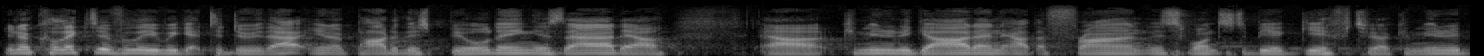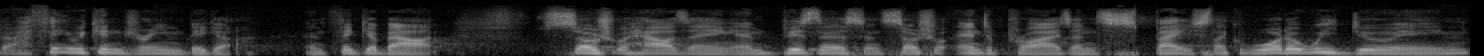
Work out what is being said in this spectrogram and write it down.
You know, collectively we get to do that. You know, part of this building is that our, our community garden out the front. This wants to be a gift to our community, but I think we can dream bigger and think about social housing and business and social enterprise and space. Like, what are we doing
